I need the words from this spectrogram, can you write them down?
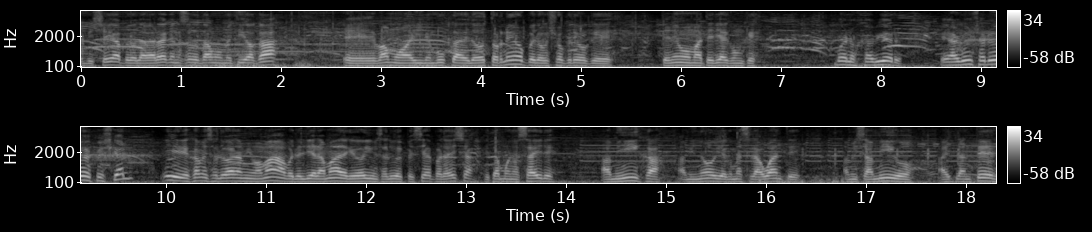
en Villegas, pero la verdad que nosotros estamos metidos acá. Eh, vamos a ir en busca de los dos torneos, pero yo creo que tenemos material con qué. Bueno, Javier, eh, ¿algún saludo especial? Y déjame saludar a mi mamá por el Día de la Madre, hoy un saludo especial para ella, que está en Buenos Aires, a mi hija, a mi novia que me hace el aguante, a mis amigos, al plantel,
